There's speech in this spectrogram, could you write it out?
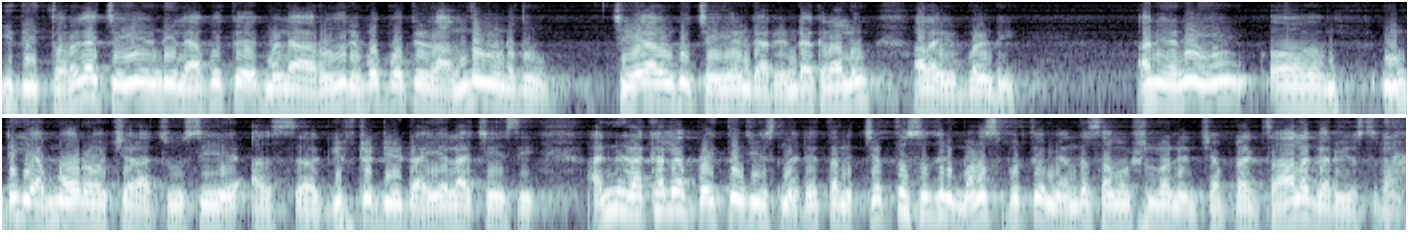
ఇది త్వరగా చేయండి లేకపోతే మళ్ళీ ఆ రోజున ఇవ్వకపోతే ఇది అందం ఉండదు. చేయాలనుకో చేయండి ఆ రెండు ఎకరాలు అలా ఇవ్వండి. అని అని ఇంటికి అమ్మవారు వచ్చేలా చూసి గిఫ్ట్ డీట్ అయ్యేలా చేసి అన్ని రకాలుగా ప్రయత్నం చేస్తున్నట్టే తన చిత్తశుద్ధిని మనస్ఫూర్తిగా మీ అందరి సమక్షంలో నేను చెప్పడానికి చాలా గర్విస్తున్నాను.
